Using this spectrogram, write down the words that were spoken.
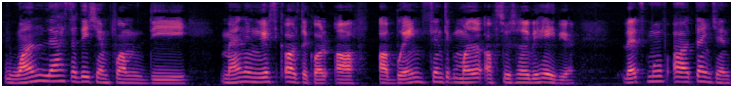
one last addition from the Mann and Rizk article of a brain centric model of suicidal behavior let's move our attention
